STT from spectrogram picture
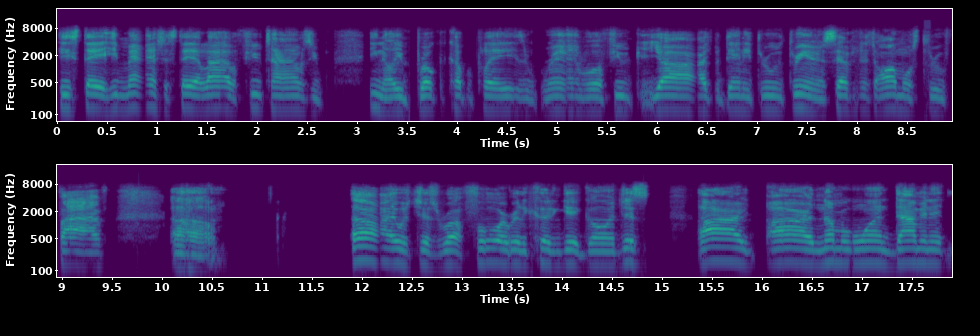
He stayed. He managed to stay alive a few times. He, you know, he broke a couple plays, ran for a few yards, but then he threw three interceptions, almost threw five. Um, uh, it was just rough. Four really couldn't get going. Just our our number one dominant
